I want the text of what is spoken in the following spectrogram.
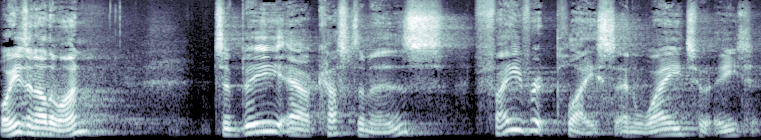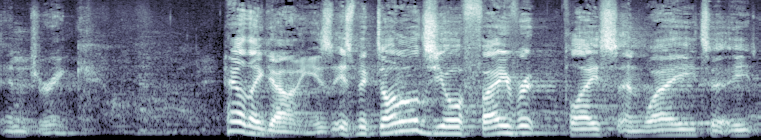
Well, here's another one to be our customers' favourite place and way to eat and drink. How are they going? Is, is McDonald's your favourite place and way to eat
